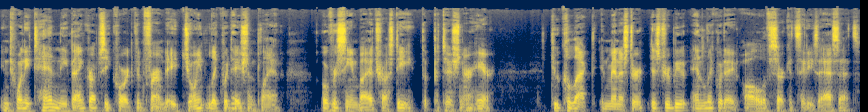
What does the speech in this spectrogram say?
In 2010, the bankruptcy court confirmed a joint liquidation plan overseen by a trustee, the petitioner here, to collect, administer, distribute, and liquidate all of Circuit City's assets.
